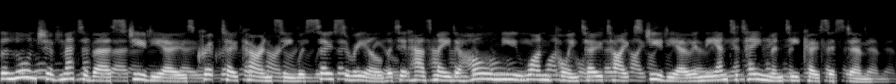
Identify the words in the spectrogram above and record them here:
The launch of Metaverse Studios cryptocurrency was so surreal that it has made a whole new 1.0 type studio in the entertainment ecosystem.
